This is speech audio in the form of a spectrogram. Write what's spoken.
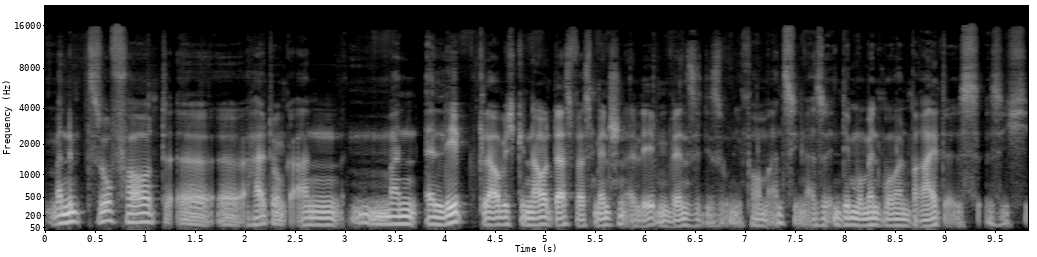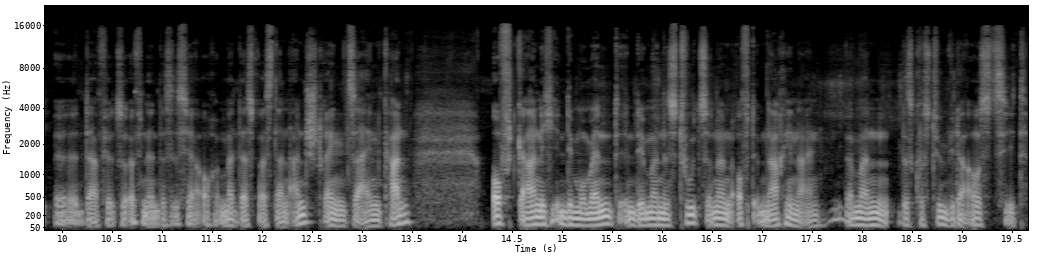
man nimmt sofort äh, äh, Haltung an. Man erlebt, glaube ich, genau das, was Menschen erleben, wenn sie diese Uniform anziehen. Also in dem Moment, wo man bereit ist, sich äh, dafür zu öffnen. Das ist ja auch immer das, was dann anstrengend sein kann. Oft gar nicht in dem Moment, in dem man es tut, sondern oft im Nachhinein, wenn man das Kostüm wieder auszieht.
